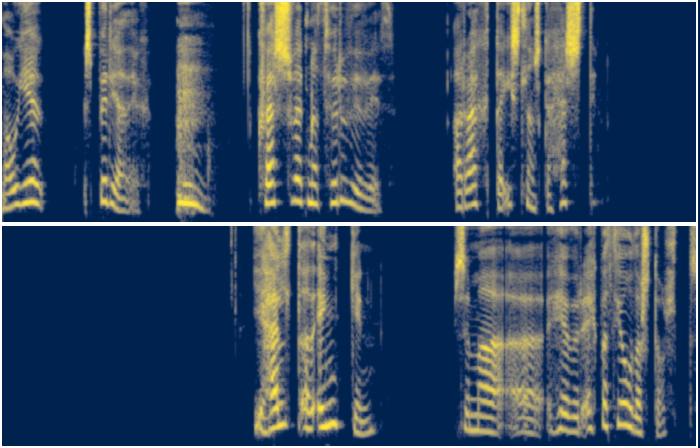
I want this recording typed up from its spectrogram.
Má ég spyrja þig, hvers vegna þurfum við að rækta íslenska hestin? Ég held að enginn sem að, uh, hefur eitthvað þjóðarstólt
